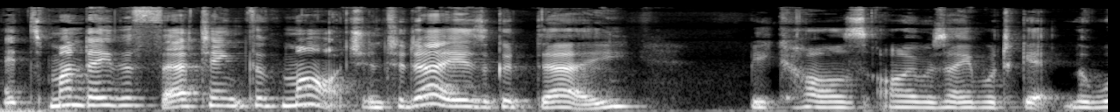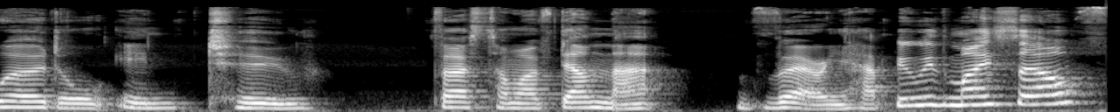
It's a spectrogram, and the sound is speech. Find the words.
It's Monday, the 13th of March, and today is a good day because I was able to get the Wordle in two. First time I've done that. Very happy with myself.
